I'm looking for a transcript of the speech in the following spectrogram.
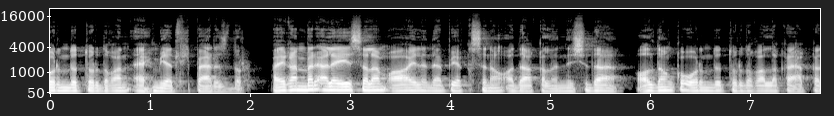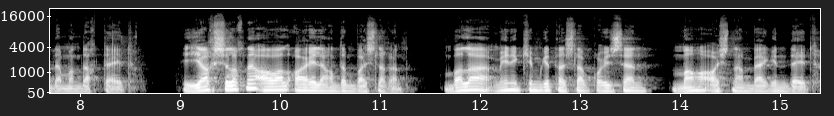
o'rinda turadigan ahamiyatli farzdir payg'ambar alayhissalom oila nafiqasining ado qilinishida oldingi o'rinda turadiganligi haqida mundoq deydi. Yaxshilikni avval oilangdan boshlagin. Бала, мені кімге ташлап қойсан, маңа ашнам бәгін дейді.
